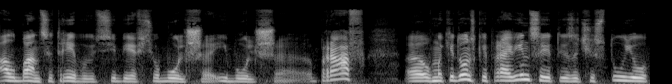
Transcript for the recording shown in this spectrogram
албанцы требуют себе все больше и больше прав. Э, В македонской провинции ты зачастую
